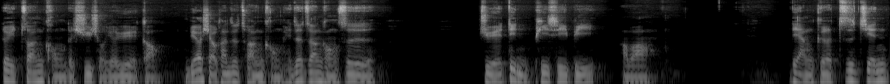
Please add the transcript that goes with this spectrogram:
对钻孔的需求就越高。你不要小看这钻孔，你这钻孔是决定 PCB 好不好？两个之间、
